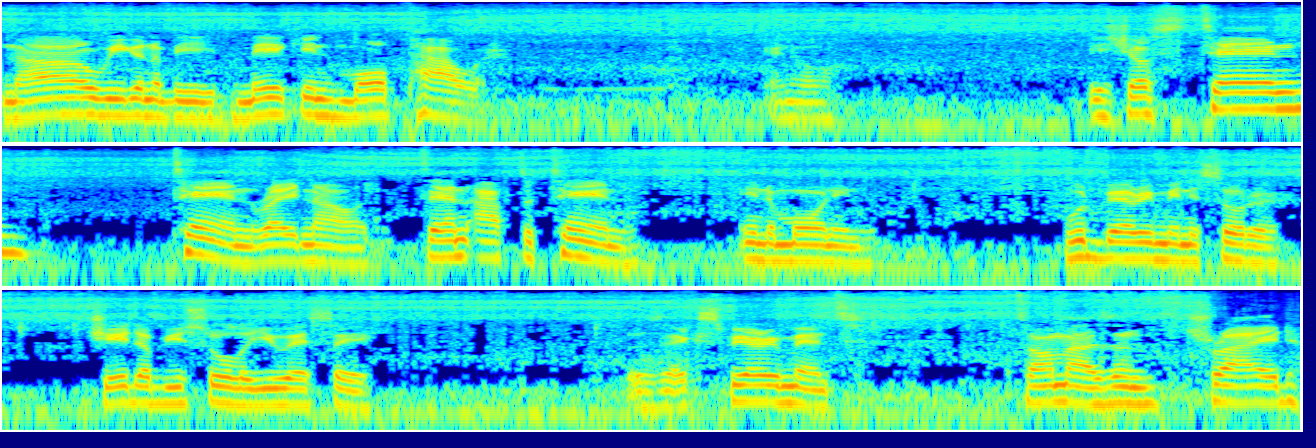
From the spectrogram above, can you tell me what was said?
Now we're gonna be making more power. You know it's just 10 10 right now. 10 after 10 in the morning. Woodbury Minnesota JW Solar USA it's an experiment. Tom hasn't tried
